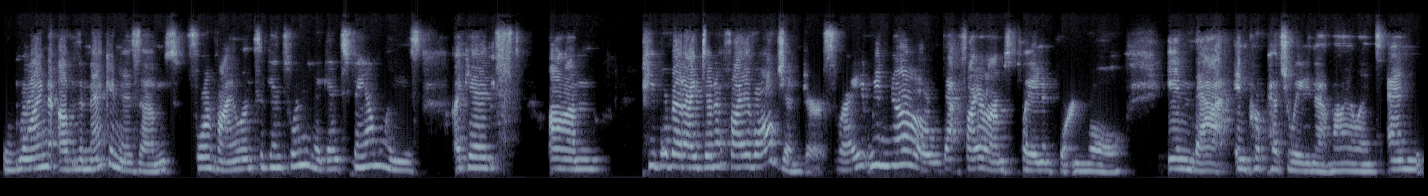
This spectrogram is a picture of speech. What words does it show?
one of the mechanisms for violence against women, against families, against um, people that identify of all genders, right? We know that firearms play an important role in that, in perpetuating that violence. And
